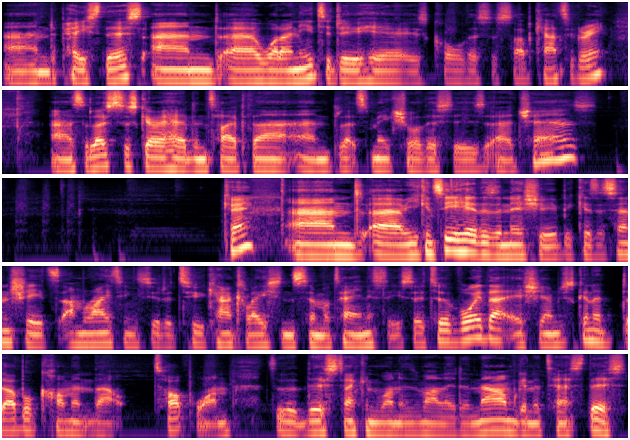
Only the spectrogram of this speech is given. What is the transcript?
and paste this. And uh, what I need to do here is call this a subcategory. Uh, so let's just go ahead and type that and let's make sure this is uh, chairs. Okay, and uh, you can see here there's an issue because essentially I'm writing sort of two calculations simultaneously. So to avoid that issue, I'm just going to double comment that top one so that this second one is valid. And now I'm going to test this.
